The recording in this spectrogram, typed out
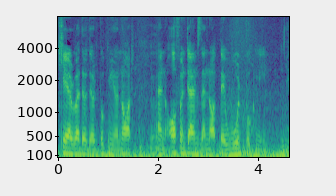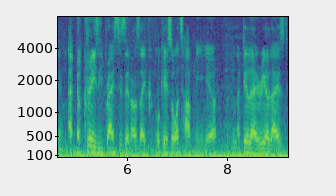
care whether they would book me or not. And oftentimes than not they would book me Yeah. at the crazy prices and i was like okay so what's happening here? Until i realized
